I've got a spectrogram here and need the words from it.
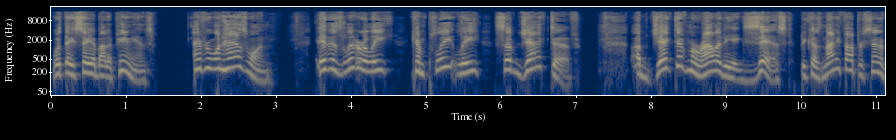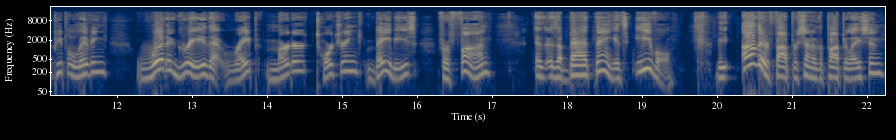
what they say about opinions. Everyone has one. It is literally completely subjective. Objective morality exists because 95% of people living would agree that rape, murder, torturing babies for fun is, is a bad thing. It's evil. The other 5% of the population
